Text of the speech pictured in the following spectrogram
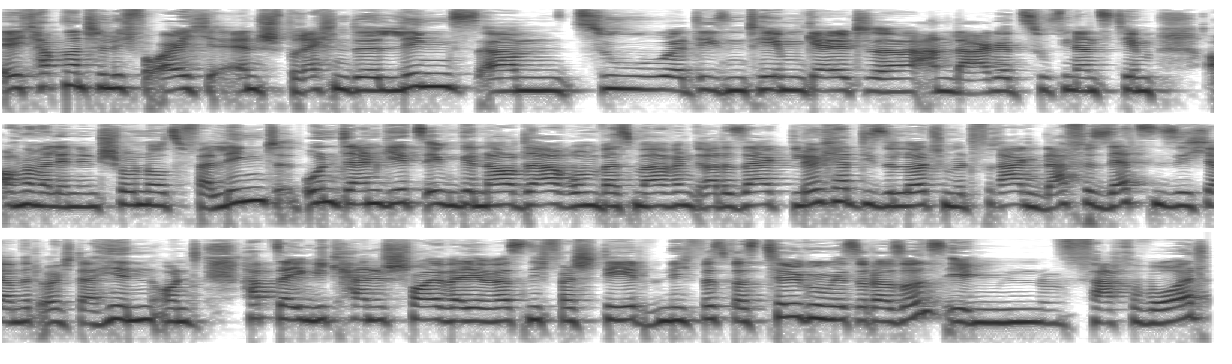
Ich habe natürlich für euch entsprechende Links ähm, zu diesen Themen Geldanlage, zu Finanzthemen auch nochmal in den Shownotes verlinkt. Und dann geht es eben genau darum, was Marvin gerade sagt, löchert diese Leute mit Fragen. Dafür setzen sie sich ja mit euch dahin und habt da irgendwie keine Scheu, weil ihr was nicht versteht, nicht wisst, was Tilgung ist oder sonst irgendein Fachwort.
